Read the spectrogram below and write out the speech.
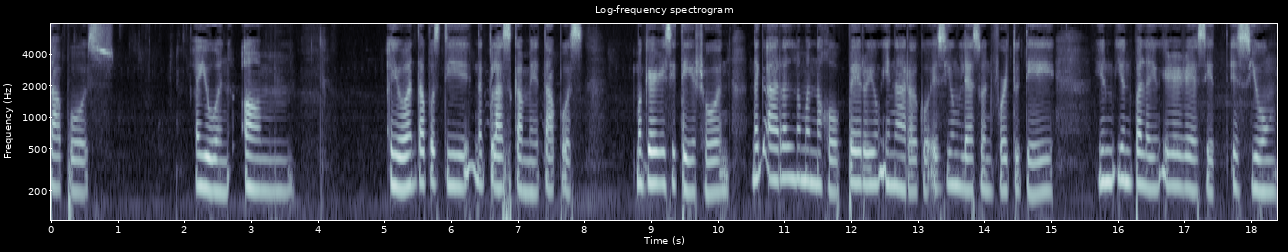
Tapos, ayun, um, ayun, tapos di, nag-class kami. Tapos, mag-recitation. Nag-aral naman ako, pero yung inaral ko is yung lesson for today. Yun, yun pala yung i-recite is yung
